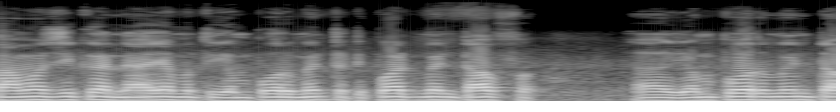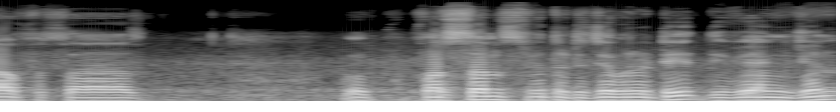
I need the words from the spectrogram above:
ಸಾಮಾಜಿಕ ನ್ಯಾಯ ಮತ್ತು empowerment department of empowerment of persons with disability Divyangjan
